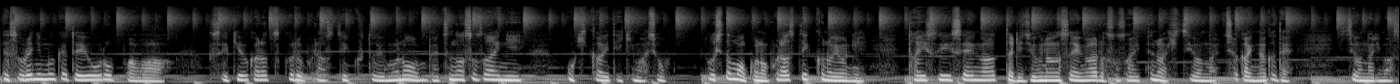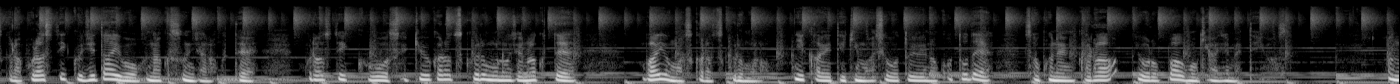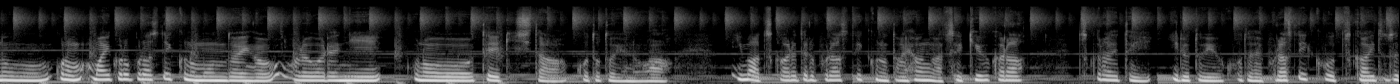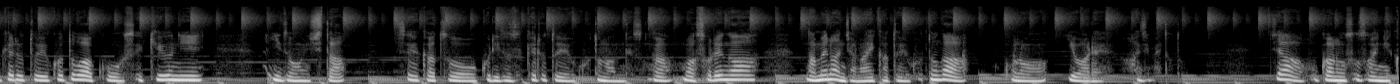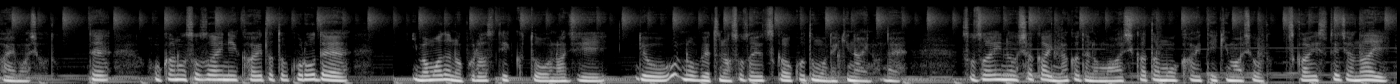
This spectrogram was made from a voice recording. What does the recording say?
でそれに向けてヨーロッパは石油から作るプラスチックというものを別な素材に置き換えていきましょうどうしてもこのプラスチックのように耐水性があったり柔軟性がある素材っていうのは必要な社会の中で必要になりますからプラスチック自体をなくすんじゃなくてプラスチックを石油から作るものじゃなくてバイオマスから作るものに変えていきましょうというようなことで昨年からヨーロッパは動き始めています。あのこのマイクロプラスチックの問題が我々にこの提起したことというのは今使われてるプラスチックの大半が石油から作られているということでプラスチックを使い続けるということはこう石油に依存した生活を送り続けるということなんですが、まあ、それがダメなんじゃないかということがこの言われ始めたと。じゃあ他の素材に変えましょうと。で他の素材に変えたところで今までのプラスチックと同じ量の別な素材を使うこともできないので素材の社会の中での回し方も変えていきましょうと使い捨てじゃない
